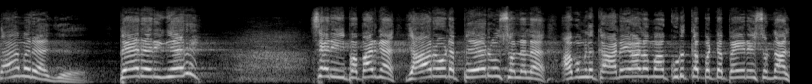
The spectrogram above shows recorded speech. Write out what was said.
காமராஜ் பேரறிஞர். சரி இப்ப பாருங்க. யாரோட பேரும் சொல்லல. அவங்களுக்கு அடையாளமா கொடுக்கப்பட்ட பெயரை சொன்னால்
